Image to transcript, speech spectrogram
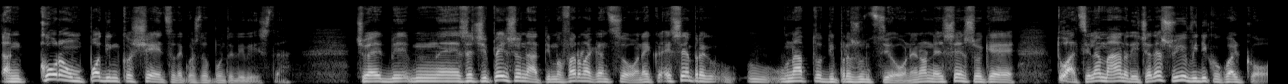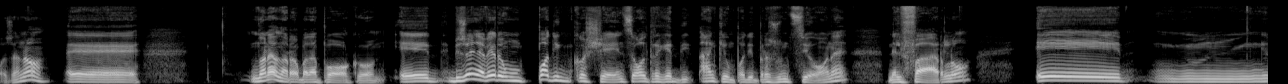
ancora un po' di incoscienza da questo punto di vista. Cioè, mm, eh, se ci penso un attimo, fare una canzone è sempre un atto di presunzione, no? nel senso che tu alzi la mano e dici adesso io vi dico qualcosa, no? E non è una roba da poco e bisogna avere un po' di incoscienza, oltre che di, anche un po' di presunzione nel farlo e mm,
